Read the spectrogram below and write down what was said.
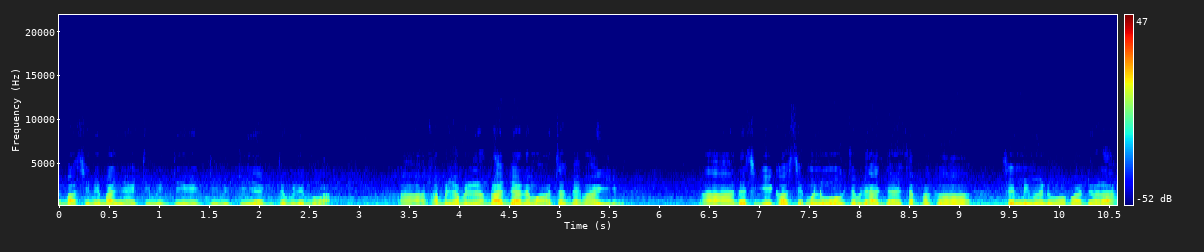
Sebab sini banyak aktiviti-aktiviti yang kita boleh buat. Ha, siapa-siapa nak belajar nak buat tasbih, mari. Ha, dari segi konsep menua kita boleh ajar sampai ke semi menua pun ada lah.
